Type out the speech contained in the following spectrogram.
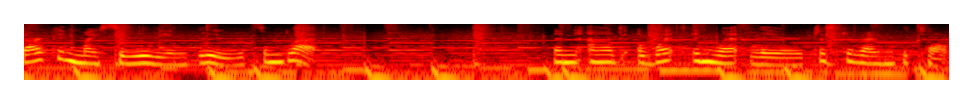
Darken my cerulean blue with some black and add a wet in wet layer just around the top.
